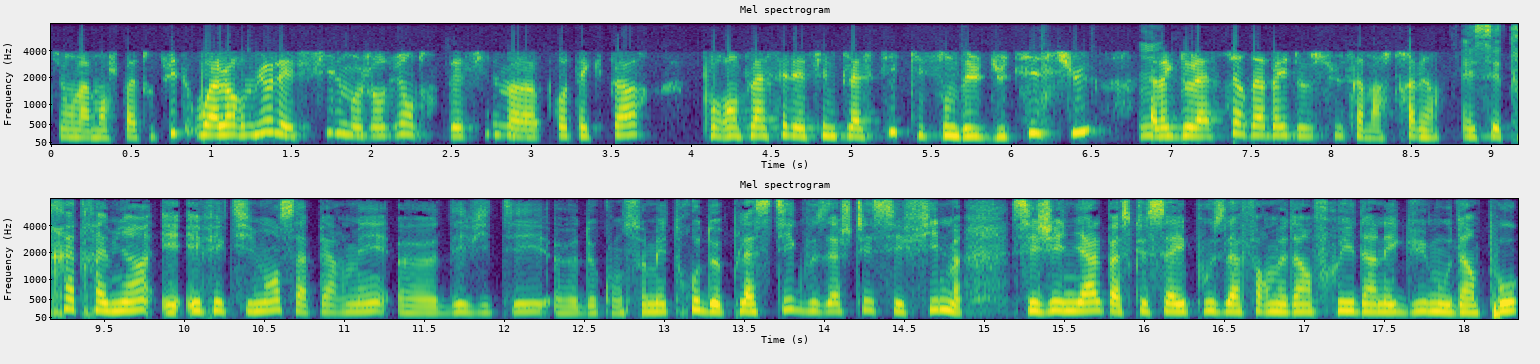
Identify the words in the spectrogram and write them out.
si on la mange pas tout de suite, ou alors mieux les films. Aujourd'hui, on trouve des films protecteurs pour remplacer les films plastiques qui sont du tissu Mm. avec de la cire d'abeille dessus. Ça marche très bien. Et c'est très très bien. Et effectivement, ça permet euh, d'éviter euh, de consommer trop de plastique. Vous achetez ces films, c'est génial parce que ça épouse la forme d'un fruit, d'un légume ou d'un pot.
